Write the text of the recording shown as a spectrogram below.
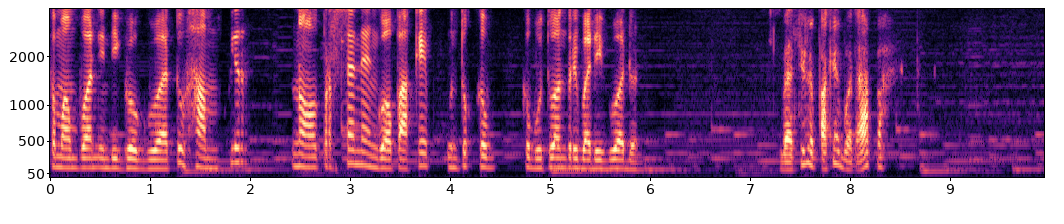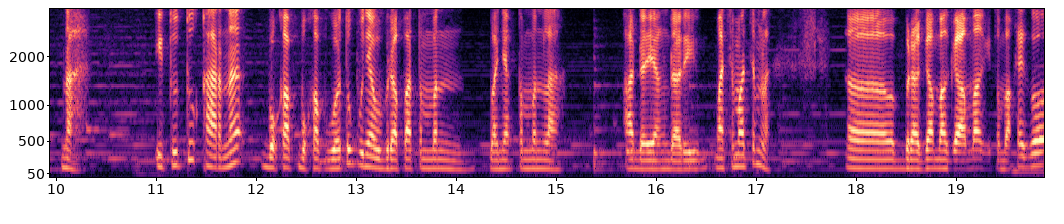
kemampuan indigo gue tuh hampir 0% yang gue pakai untuk ke- kebutuhan pribadi gue don. Berarti lo pakai buat apa? itu tuh karena bokap bokap gue tuh punya beberapa temen banyak temen lah ada yang dari macam-macam lah eh, beragam agama gitu makanya gue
